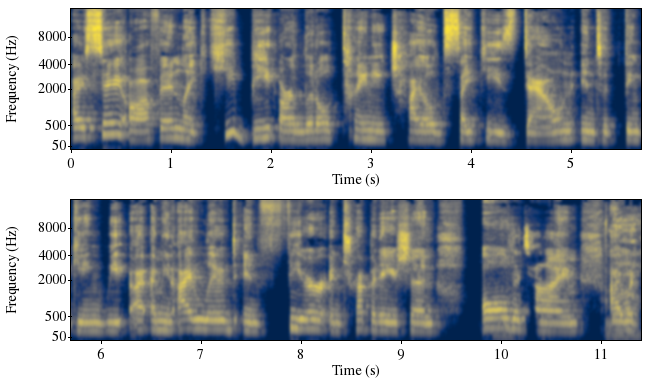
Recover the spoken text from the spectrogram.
I say often, like, he beat our little tiny child psyches down into thinking we, I, I mean, I lived in fear and trepidation all mm-hmm. the time. Wow. I would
